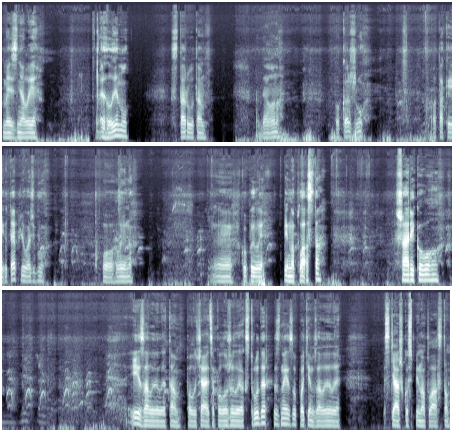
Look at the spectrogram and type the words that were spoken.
ми зняли глину стару там. Де вона? Покажу. Отакий утеплювач був. О, глина. Е, купили пінопласта шарикового. І залили там, виходить, положили екструдер знизу, потім залили стяжку з пінопластом.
